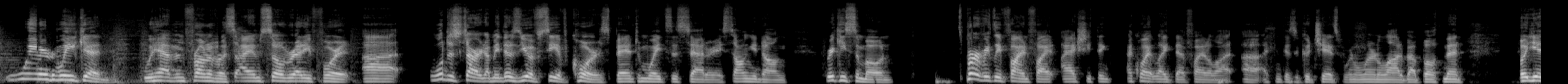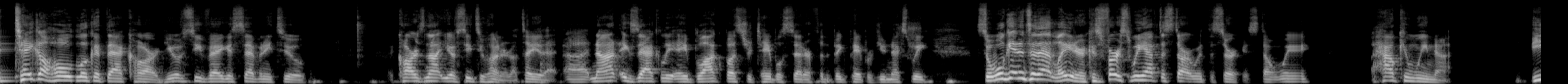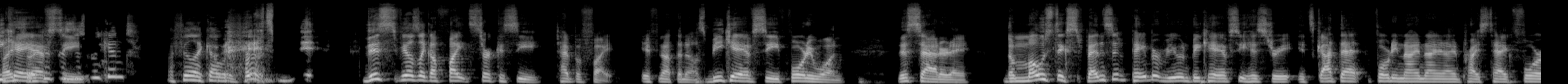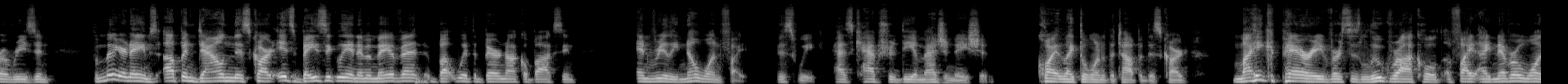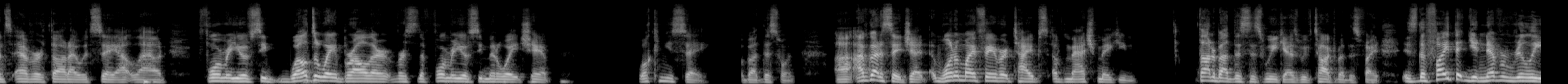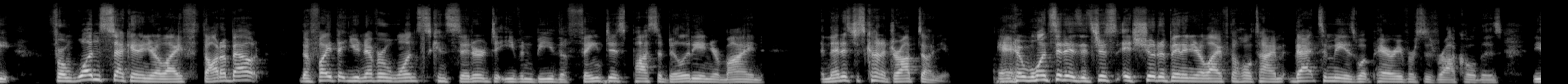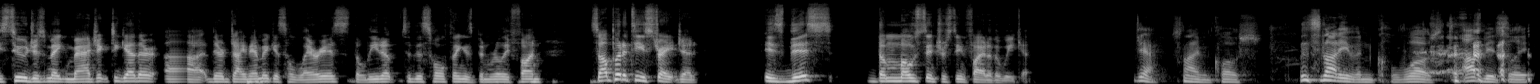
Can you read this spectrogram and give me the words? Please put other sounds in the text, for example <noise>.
weird weekend we have in front of us. I am so ready for it. Uh, we'll just start. I mean, there's UFC, of course, bantamweights this Saturday. Song Yadong, Ricky Simon. It's perfectly fine fight. I actually think I quite like that fight a lot. Uh, I think there's a good chance we're going to learn a lot about both men. But you take a whole look at that card, UFC Vegas 72 card's not UFC 200. I'll tell you that. Uh, not exactly a blockbuster table setter for the big pay per view next week. So we'll get into that later because first we have to start with the circus, don't we? How can we not? BKFC this weekend. I feel like I would have heard. It, this feels like a fight circusy type of fight, if nothing else. BKFC 41 this Saturday. The most expensive pay per view in BKFC history. It's got that 49.99 price tag for a reason familiar names up and down this card. It's basically an MMA event, but with the bare knuckle boxing. And really, no one fight this week has captured the imagination quite like the one at the top of this card. Mike Perry versus Luke Rockhold, a fight I never once ever thought I would say out loud. Former UFC welterweight brawler versus the former UFC middleweight champ. What can you say about this one? Uh, I've got to say, Jet, one of my favorite types of matchmaking thought about this this week as we've talked about this fight is the fight that you never really for one second in your life thought about the fight that you never once considered to even be the faintest possibility in your mind and then it's just kind of dropped on you. And <laughs> once it is it's just it should have been in your life the whole time. That to me is what perry versus rockhold is. These two just make magic together. Uh, their dynamic is hilarious. The lead up to this whole thing has been really fun. So i'll put it to you straight jed. Is this the most interesting fight of the weekend yeah, it's not even close. <laughs> It's not even close, obviously.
